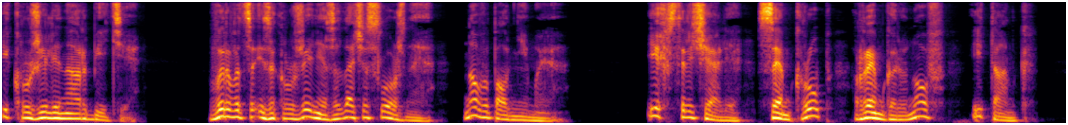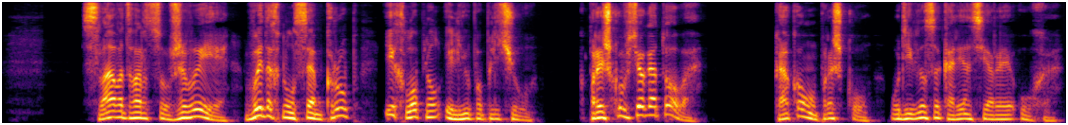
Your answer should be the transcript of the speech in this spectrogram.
и кружили на орбите. Вырваться из окружения задача сложная, но выполнимая. Их встречали Сэм Круп, Рэм Горюнов и танк. «Слава Творцу! Живые!» — выдохнул Сэм Круп и хлопнул Илью по плечу. «К прыжку все готово!» «К какому прыжку?» — удивился Карен Серое Ухо.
